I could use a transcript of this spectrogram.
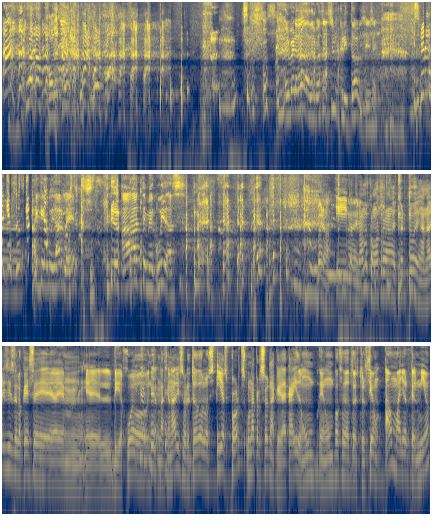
¡Ah! Joder, Es verdad, además es suscriptor, sí, sí. Es verdad que es Hay que cuidarle, ¿eh? Ah, te me cuidas. bueno, y continuamos con otro gran experto en análisis de lo que es eh, em, el videojuego internacional y sobre todo los eSports, una persona que ha caído en un, en un pozo de autodestrucción aún mayor que el mío,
